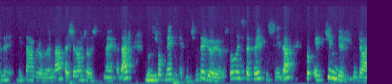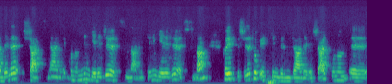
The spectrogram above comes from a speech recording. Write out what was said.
özel istihdam bürolarından taşeron çalıştırmaya kadar bunu çok net bir biçimde görüyoruz. Dolayısıyla kayıt dışıyla çok etkin bir mücadele şart. Yani ekonominin geleceği açısından, ülkenin geleceği açısından kayıt dışıyla çok etkin bir mücadele şart. Bunun e,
